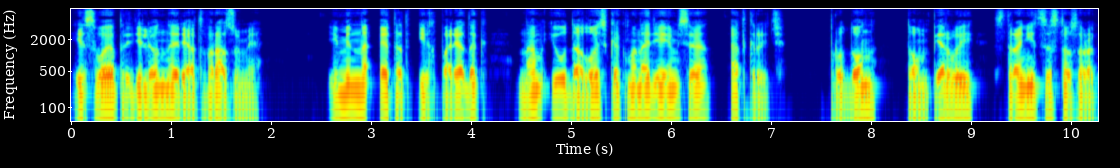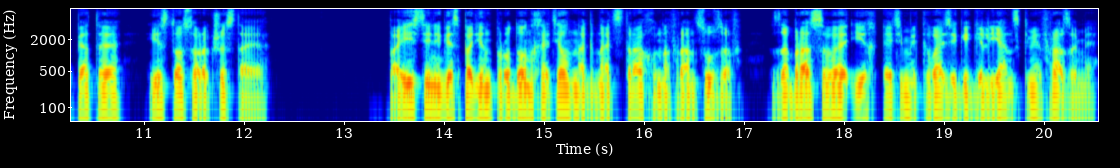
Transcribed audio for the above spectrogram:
и свой определенный ряд в разуме. Именно этот их порядок нам и удалось, как мы надеемся, открыть. Прудон, том 1, страницы 145 и 146. Поистине господин Прудон хотел нагнать страху на французов, забрасывая их этими квазигегельянскими фразами.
